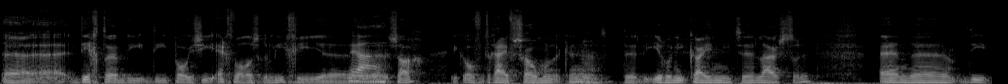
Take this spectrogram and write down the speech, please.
eh, dichter die, die poëzie echt wel als religie eh, Ja. zag. Ik overdrijf schromelijk, hè, Ja. want de, de ironie kan je niet eh, luisteren. En eh, die,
